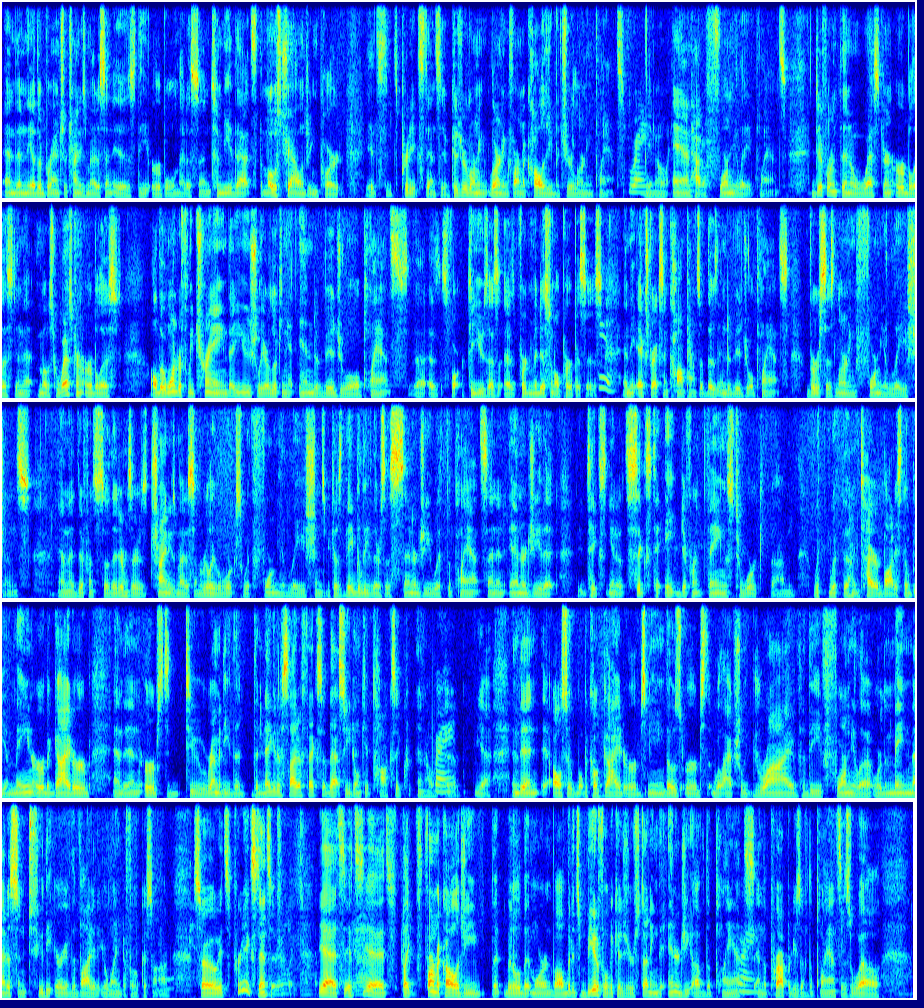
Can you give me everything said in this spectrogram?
And then the other branch of Chinese medicine is the herbal medicine. To me, that's the most challenging part. It's it's pretty extensive because you're learning learning pharmacology, but you're learning plants, Right. You know, and how to formulate plants. Different than a Western herbalist in that most Western herbalists, although wonderfully trained, they usually are looking at individual plants uh, as far, to use as, as for medicinal purposes Yeah. and the extracts and compounds of those individual plants versus learning formulations. And the difference, so the difference is Chinese medicine really works with formulations because they believe there's a synergy with the plants and an energy that it takes you know six to eight different things to work um, with with the entire body. So there'll be a main herb, a guide herb, and then herbs to, to remedy the the negative side effects of that, so you don't get toxic. You know, Right. uh, yeah, and then also what we call guide herbs, meaning those herbs that will actually drive the formula or the main medicine to the area of the body that you're wanting to focus on. So it's pretty extensive. Really? Yeah, it's it's Yeah. yeah. it's like pharmacology, but, but a little bit more involved. But it's beautiful because you're studying the energy of the plants Right. and the properties of the plants as well.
